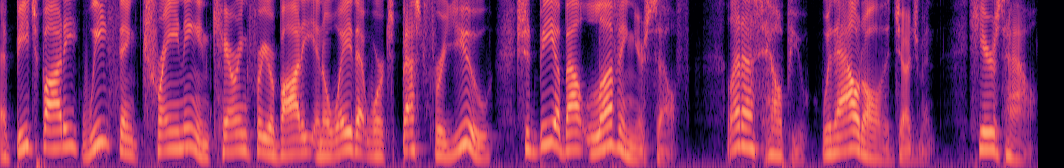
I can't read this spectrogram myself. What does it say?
At Beachbody, we think training and caring for your body in a way that works best for you should be about loving yourself. Let us help you without all the judgment. Here's how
